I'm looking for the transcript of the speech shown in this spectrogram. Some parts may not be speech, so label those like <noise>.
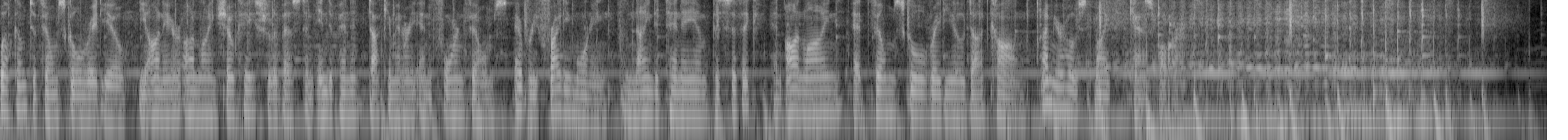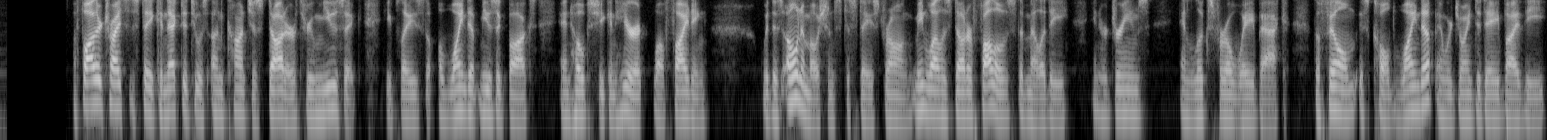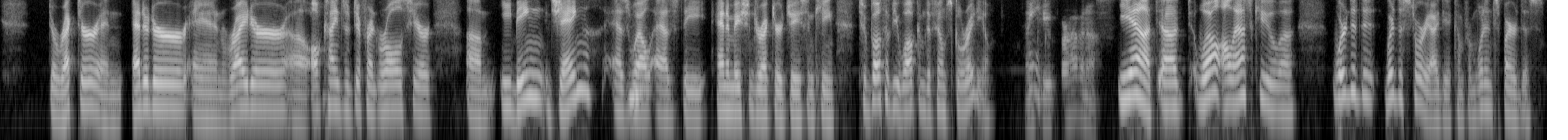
Welcome to Film School Radio, the on air online showcase for the best in independent documentary and foreign films, every Friday morning from 9 to 10 a.m. Pacific and online at filmschoolradio.com. I'm your host, Mike Kaspar. A father tries to stay connected to his unconscious daughter through music. He plays a wind up music box and hopes she can hear it while fighting with his own emotions to stay strong. Meanwhile, his daughter follows the melody in her dreams and looks for a way back. The film is called Wind Up, and we're joined today by the director and editor and writer, uh, all <laughs> kinds of different roles here. Um, Yibing Jiang, as mm-hmm. well as the animation director, Jason Keane. To both of you, welcome to Film School Radio. Thank you for having us. Yeah. Uh, well, I'll ask you, uh, where did the where did the story idea come from? What inspired this?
